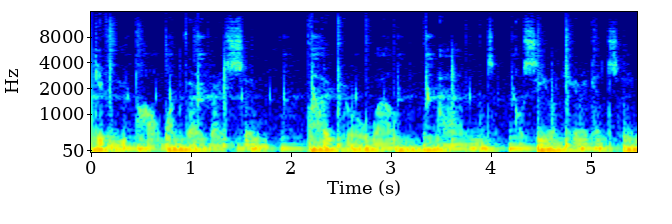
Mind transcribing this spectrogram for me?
giving you part one very, very soon. I hope you're all well, and I'll see you on here again soon.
